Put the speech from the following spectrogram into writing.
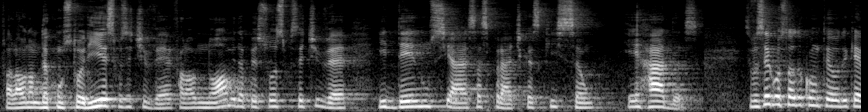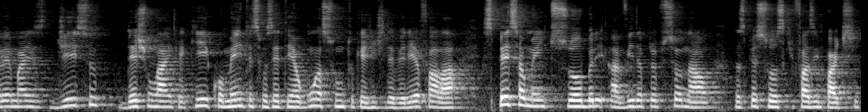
falar o nome da consultoria se você tiver, falar o nome da pessoa se você tiver e denunciar essas práticas que são erradas. Se você gostou do conteúdo e quer ver mais disso, deixa um like aqui, comenta se você tem algum assunto que a gente deveria falar, especialmente sobre a vida profissional das pessoas que fazem parte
